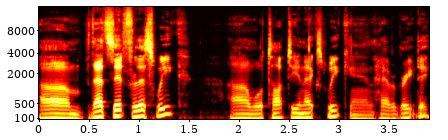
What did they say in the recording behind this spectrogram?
Um, that's it for this week. Uh, we'll talk to you next week and have a great day.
